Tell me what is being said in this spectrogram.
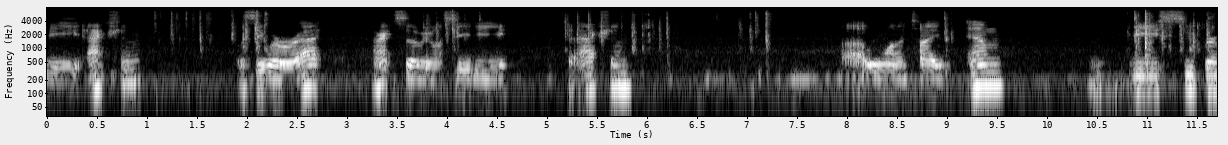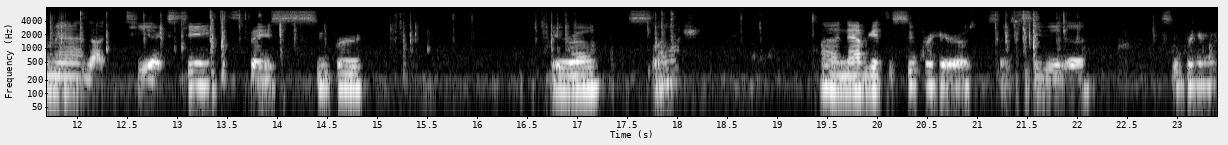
the action. Let's see where we're at. Alright, so we want cd to action. Uh, we want to type M vsuperman.txt space super hero slash uh, navigate to superheroes so cd to superhero.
